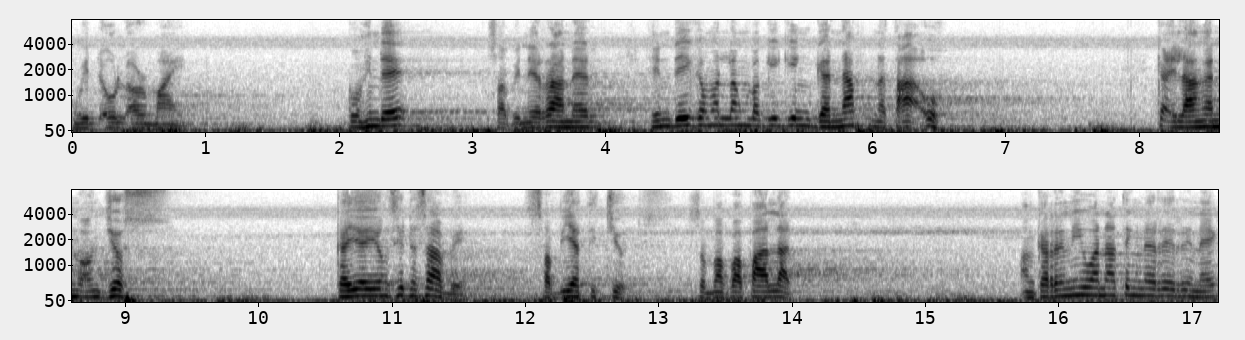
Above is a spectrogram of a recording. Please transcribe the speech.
with all our mind. Kung hindi, sabi ni Runner, hindi ka man lang magiging ganap na tao. Kailangan mo ang Diyos. Kaya yung sinasabi sa Beatitudes, sa mapapalad, ang karaniwan nating naririnig,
